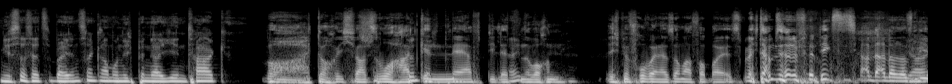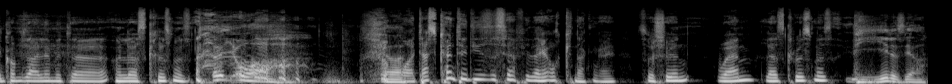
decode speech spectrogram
mir ist das jetzt bei Instagram und ich bin da jeden Tag. Boah, doch, ich war so hart genervt die letzten? Wochen. Ich bin froh, wenn der Sommer vorbei ist. Vielleicht haben sie dann für nächstes Jahr ein anderes Ja, dann Lied. kommen sie alle mit äh, Last Christmas. Äh, Oh. Ja. Boah, das könnte dieses Jahr vielleicht auch knacken, ey. So schön Wham, Last Christmas. Wie jedes Jahr.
